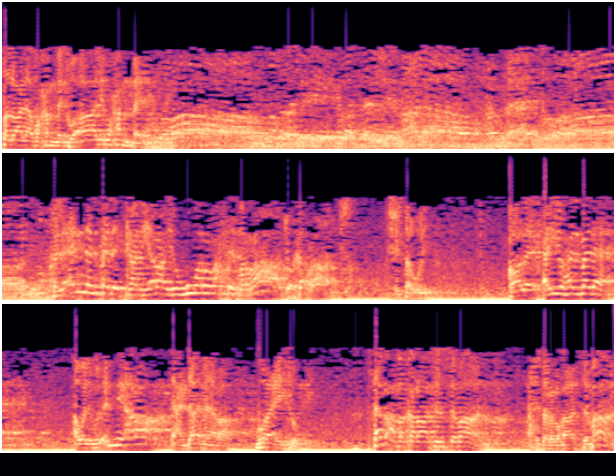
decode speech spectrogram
صلوا على محمد وآل محمد. وسلم على محمد فلأن الملك كان يرى مو مرة واحدة مرات وكرات شو يسوي؟ قال أيها الملأ. أول يقول إني أرى. يعني دائما أرى. رأيته سبع بقرات سمان. سبع بقرات سمان.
